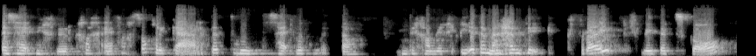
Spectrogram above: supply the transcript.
Es hat mich wirklich einfach so ein bisschen geerdet und es hat mir gut getan. Und ich habe mich jeden Montag gefreut, wieder zu gehen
